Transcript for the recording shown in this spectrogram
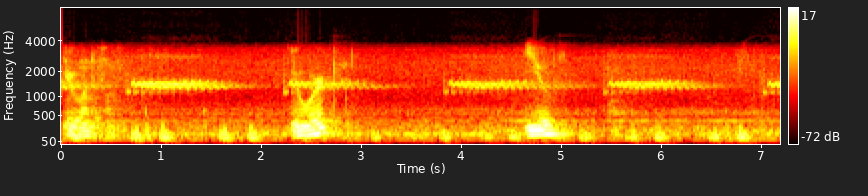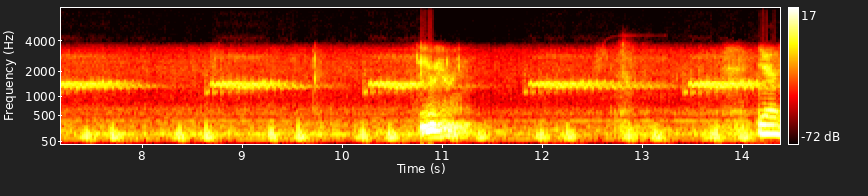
You're wonderful. Your work, you. Do you hear him? Yes.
